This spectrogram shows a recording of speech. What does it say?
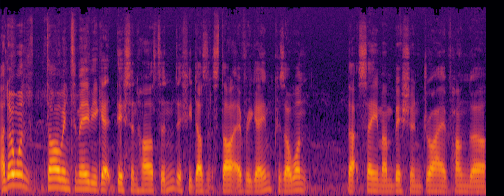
I don't want Darwin to maybe get disheartened if he doesn't start every game because I want that same ambition, drive, hunger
